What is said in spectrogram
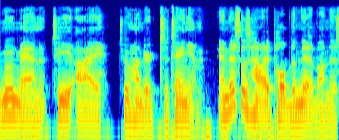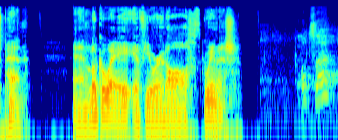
Moonman TI 200 titanium. And this is how I pulled the nib on this pen. And look away if you were at all squeamish. What's that?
